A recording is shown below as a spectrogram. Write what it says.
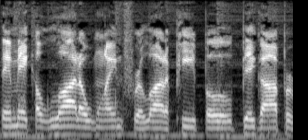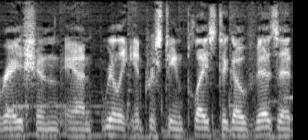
they make a lot of wine for a lot of people, big operation, and really interesting place to go visit.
